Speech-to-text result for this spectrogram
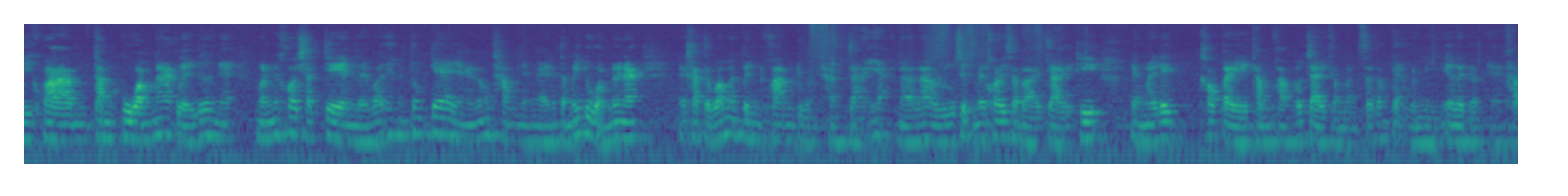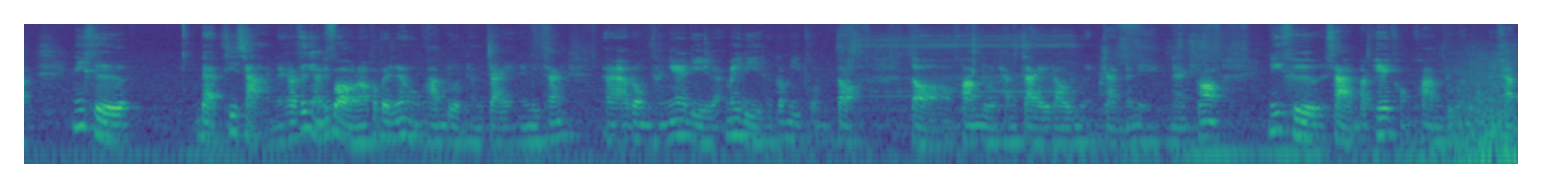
มีความกำกวมมากเลยเรื่องนี้มันไม่ค่อยชัดเจนเลยว่ามันต้องแก้ยังไงต้องทํำยังไงแต่ไม่ด่วนด้วยนะนะครับแต่ว่ามันเป็นความด่วนทางใจนะเรารู้สึกไม่ค่อยสบายใจที่ยังไม่ได้เข้าไปทำความเข้าใจกับมันซะตั้งแต่วันนี้อะไรแบบนี้ครับ นี่คือแบบที่3นะครับซึ่งอย่างที่บอกเนาะก็เป็นเรื่องของความด่วนทางใจนะมีทั้งอารมณ์ทางแง่ดีและไม่ดีแล้วก็มีผลต่อต่อความด่วนทางใจเราเหมือนกันนั่นเองนะก็ นี่คือ 3 ประเภทของความด่วนนะครับ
